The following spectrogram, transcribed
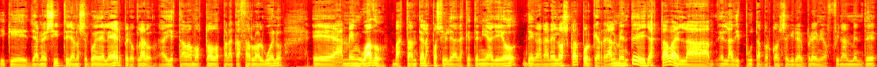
y que ya no existe, ya no se puede leer, pero claro, ahí estábamos todos para cazarlo al vuelo, eh, ha menguado bastante las posibilidades que tenía Yeoh de ganar el Oscar, porque realmente ella estaba en la en la disputa por conseguir el premio. Finalmente,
